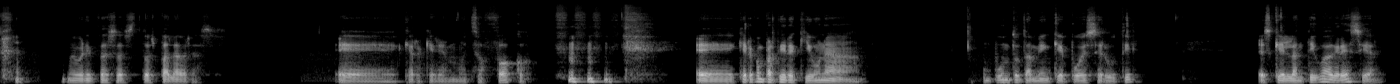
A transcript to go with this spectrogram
Muy bonitas esas dos palabras eh, que requieren mucho foco. Eh, quiero compartir aquí una, un punto también que puede ser útil. Es que en la antigua Grecia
